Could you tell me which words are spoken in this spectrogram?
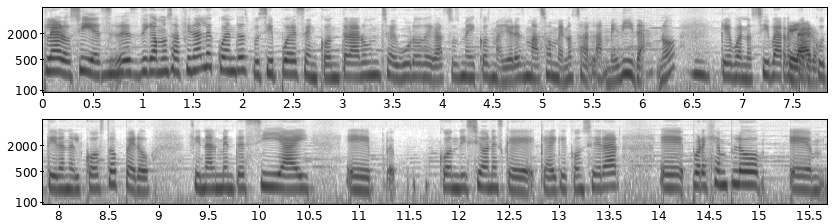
Claro, sí, es, es, digamos, a final de cuentas, pues sí puedes encontrar un seguro de gastos médicos mayores más o menos a la medida, ¿no? Que bueno, sí va a repercutir en el costo, pero finalmente sí hay eh, condiciones que, que, hay que considerar. Eh, por ejemplo, eh,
